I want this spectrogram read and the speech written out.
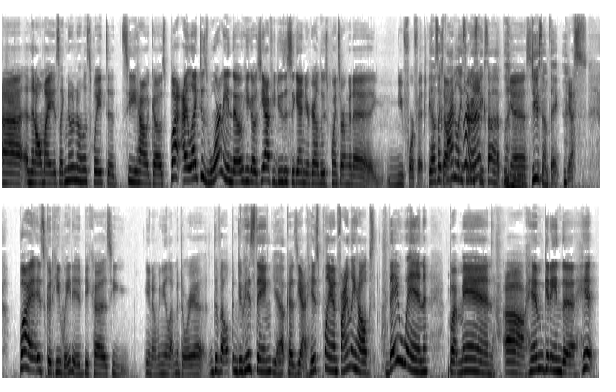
Uh, and then All Might is like, no, no, let's wait to see how it goes. But I liked his warning though. He goes, yeah, if you do this again, you're gonna lose points, or I'm gonna you forfeit. Yeah, I was like, So, finally somebody alright. speaks up. Like, Yes. do something. Yes, but it's good he waited because he, you know, we need to let Midoriya develop and do his thing. Yeah, Because yeah, his plan finally helps. They win, but man, uh, him getting the hit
